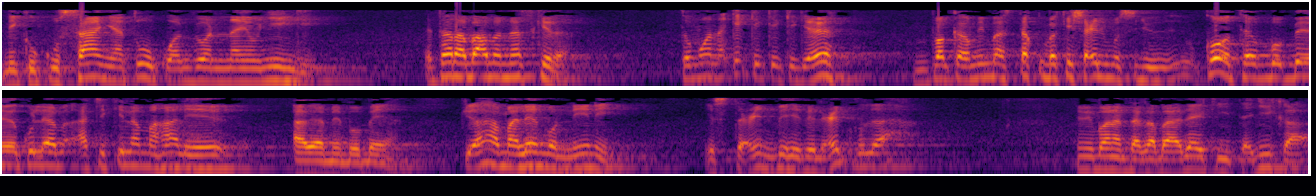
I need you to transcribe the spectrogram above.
ni kukusanya tu kuambiwa ninayo nyingi. Tara baadhi nas kidha? Tumwona kiki kiki eh mpaka mimi sitakubakisha ilmu sijui kote mbobea kule ati kila mahali awe amebobea. Kia malengo nini? Istain bihi bil ilm mimi bwana nataka baadaye kihitajika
